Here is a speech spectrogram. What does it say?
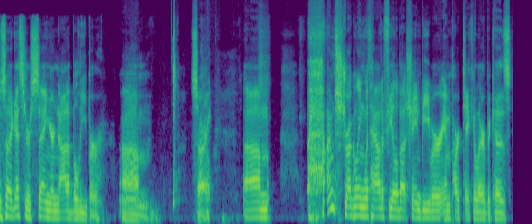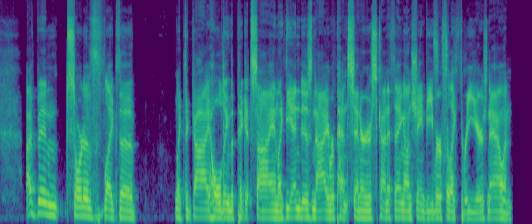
So I guess you're saying you're not a believer. Um, sorry. Um, I'm struggling with how to feel about Shane Bieber in particular because I've been sort of like the like the guy holding the picket sign, like the end is nigh, repent sinners kind of thing on Shane Bieber for like three years now. And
